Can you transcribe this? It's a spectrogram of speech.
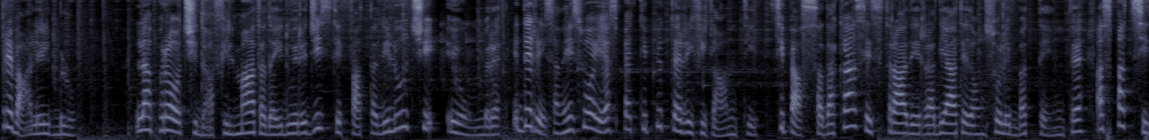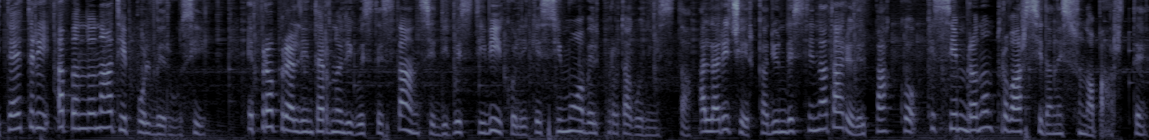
prevale il blu. La Procida, filmata dai due registi, è fatta di luci e ombre ed è resa nei suoi aspetti più terrificanti. Si passa da case e strade irradiate da un sole battente a spazi tetri abbandonati e polverosi. È proprio all'interno di queste stanze e di questi vicoli che si muove il protagonista, alla ricerca di un destinatario del pacco che sembra non trovarsi da nessuna parte.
